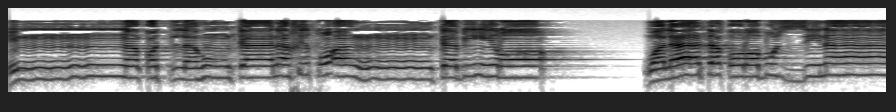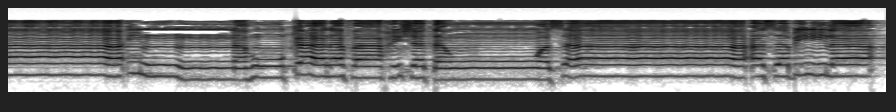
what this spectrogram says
ان قتلهم كان خطا كبيرا ولا تقربوا الزنا انه كان فاحشه وساء سبيلا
